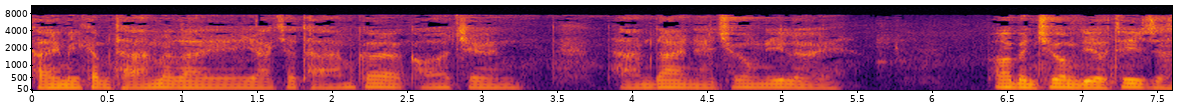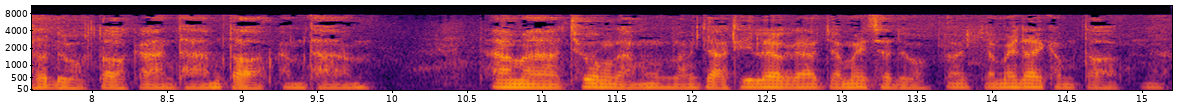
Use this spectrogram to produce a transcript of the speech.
ใครมีคำถามอะไร อยากจะถามก็ขอเชิญถามได้ในช่วงนี้เลย เพราะเป็นช่วงเดียวที่จะสะดวกต่อการถามตอบคำถาม ถ้ามาช่วงหลังหลังจากที่เลิกแล้วจะไม่สะดวกก็จะไม่ได้คำตอบนะ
